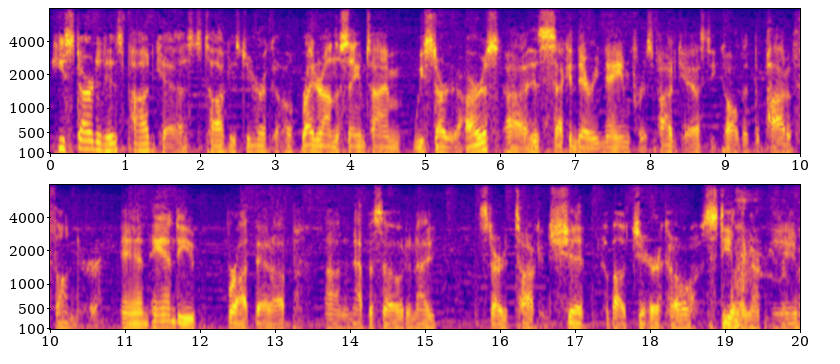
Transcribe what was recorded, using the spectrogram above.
he started his podcast, Talk is Jericho, right around the same time we started ours. Uh, his secondary name for his podcast, he called it the Pot of Thunder, and Andy brought that up on an episode, and I started talking shit about Jericho stealing our name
